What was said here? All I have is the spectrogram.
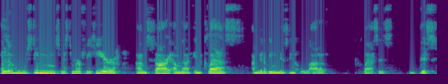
Hello, students. Mr. Murphy here. I'm sorry I'm not in class. I'm going to be missing a lot of classes this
